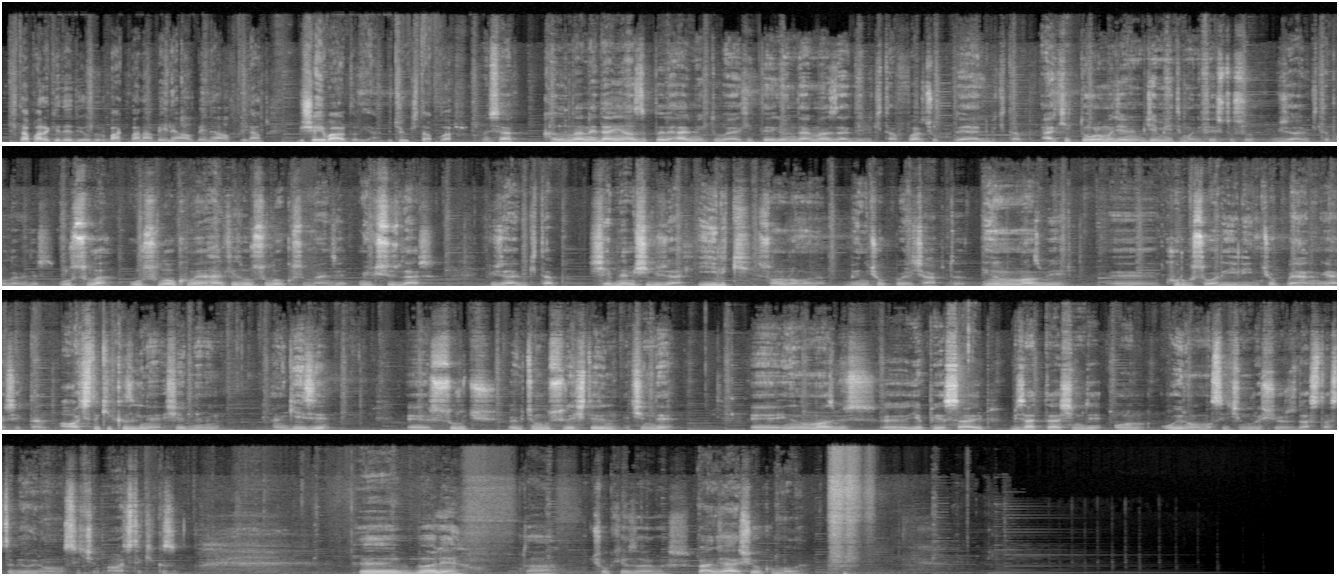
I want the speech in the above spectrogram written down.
Kitap hareket ediyordur. Bak bana beni al beni al filan. Bir şey vardır yani. Bütün kitaplar. Mesela kadınlar neden yazdıkları her mektubu erkeklere göndermezler diye bir kitap var. Çok değerli bir kitap. Erkek Doğrama Cem- Cemiyeti Manifestosu güzel bir kitap olabilir. Ursula. Ursula okumayan herkes Ursula okusun bence. Mülksüzler güzel bir kitap. Şebnem işi güzel. İyilik son romanı. Beni çok böyle çarptı. İnanılmaz bir e, kurgusu var iyiliğin. Çok beğendim gerçekten. Ağaçtaki kız yine Şebnem'in hani gezi, e, Suruç ve bütün bu süreçlerin içinde e, inanılmaz bir e, yapıya sahip. Biz hatta şimdi onun oyun olması için uğraşıyoruz. Dastas'ta bir oyun olması için Ağaçtaki Kızın. E, böyle daha çok yazar var. Bence her şey okunmalı.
